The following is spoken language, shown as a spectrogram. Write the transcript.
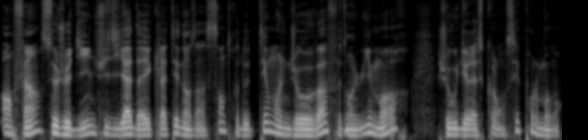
Enfin, ce jeudi, une fusillade a éclaté dans un centre de témoins de Jéhovah faisant 8 morts. Je vous dirai ce que l'on sait pour le moment.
